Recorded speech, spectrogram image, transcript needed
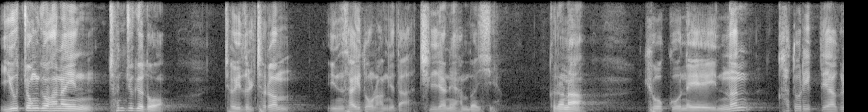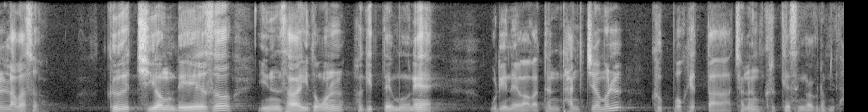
이웃 종교 하나인 천주교도 저희들처럼 인사이동을 합니다. 7년에 한 번씩. 그러나 교구 내에 있는 카톨릭 대학을 나와서 그 지역 내에서 인사이동을 하기 때문에 우리네와 같은 단점을 극복했다. 저는 그렇게 생각을 합니다.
